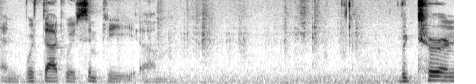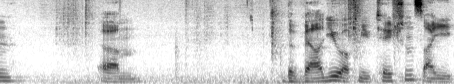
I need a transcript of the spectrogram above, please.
and with that, we simply um, return um, the value of mutations, i.e.,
